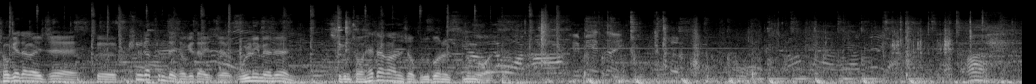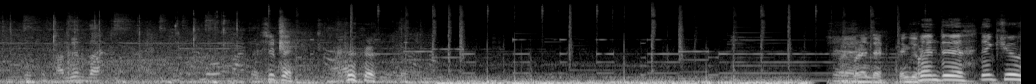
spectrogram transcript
저기다가 이제 그 핀 같은데 저기다 이제 올리면은 지금 저 해당하는 저 물건을 주는 것 같아 안 된다 실패 브랜드, 땡큐. 브랜드 땡큐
